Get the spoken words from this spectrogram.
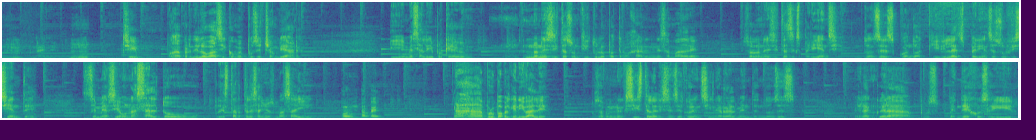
Un año. Sí, cuando aprendí lo básico me puse a chambear y me salí porque no necesitas un título para trabajar en esa madre, solo necesitas experiencia. Entonces, cuando adquirí la experiencia suficiente, se me hacía un asalto estar tres años más ahí. Por un papel. Ajá, por un papel que ni vale. O sea, porque no existe la licenciatura en cine realmente. Entonces, era, era pues pendejo seguir.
